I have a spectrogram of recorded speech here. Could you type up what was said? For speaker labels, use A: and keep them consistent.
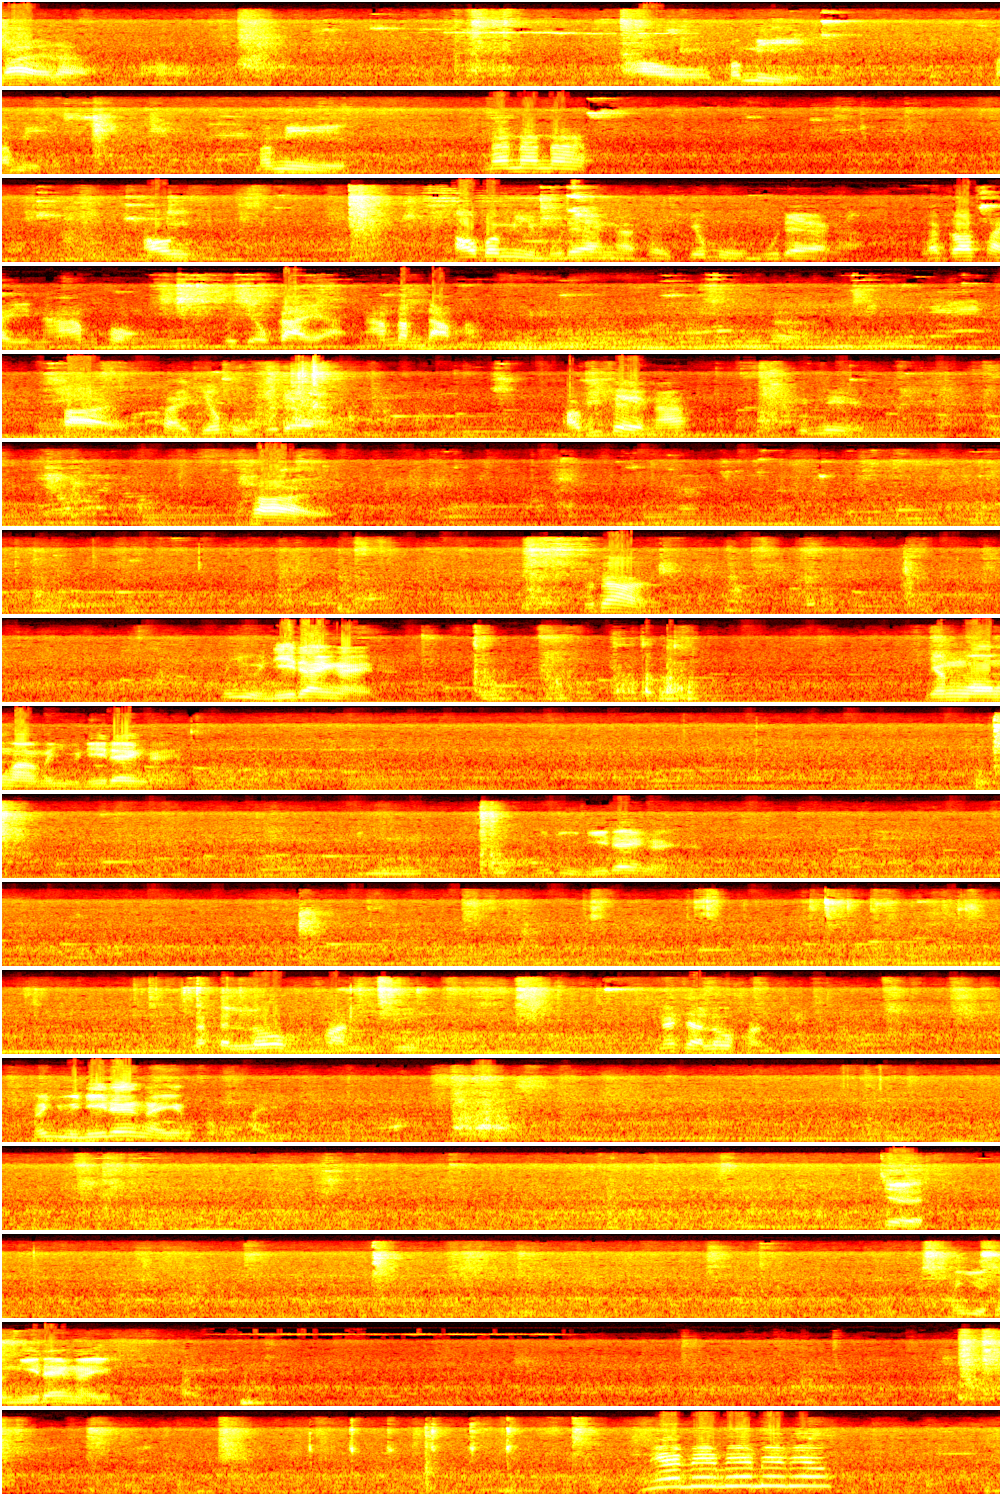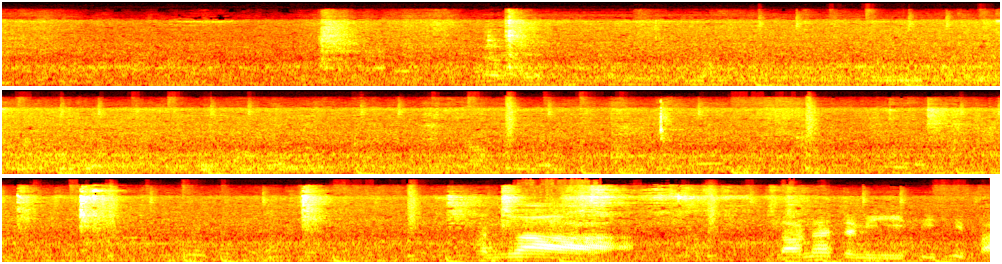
A: ได้ได้เอาเอาบะหมี่บะหมี่บะหมี่นั่นนั่นน่ะเอาเอาบะหมี่หมูแดงอะใส่เกี๊ยวหมูหมูแดงอะ แล้วก็ใส่น้ำของก๋วยเตี๋ยวไก่อะ น้ำดำๆอะเออใช่ใส่เกี๊ยวหมูหมูแดง เอาพิเศษนะกินนี่ ใช่ ก็ได้มาอยู่นี่ได้ไง ยังงงอะมาอยู่นี่ได้ไงกินมันอยู่นี่ได้ไง มันเป็นโลกความจริง น่าจะโลกความจริงมันอยู่นี่ได้ไงยังสงสัยเจอมันอยู่ตรงนี้ได้ไงยังสงสัยเมียวเมียวเมียวเมียว วฉันว่าเราน่าจะมีที่ที่ไป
